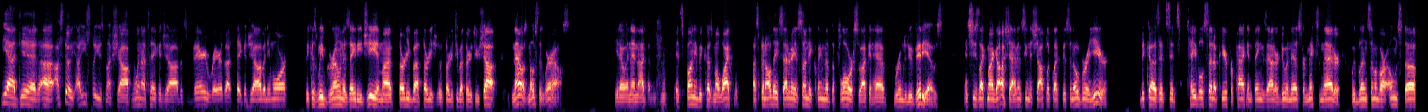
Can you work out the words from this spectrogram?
Yeah, I did. Uh, I still I used to use my shop when I take a job. It's very rare that I take a job anymore because we've grown as ADG in my 30 by 30, 32 by 32 shop. Now it's mostly warehouse, you know. And then I, it's funny because my wife, I spent all day Saturday and Sunday cleaning up the floor so I could have room to do videos. And she's like, "My gosh, I haven't seen the shop look like this in over a year." because it's it's tables set up here for packing things out or doing this or mixing that or we blend some of our own stuff.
